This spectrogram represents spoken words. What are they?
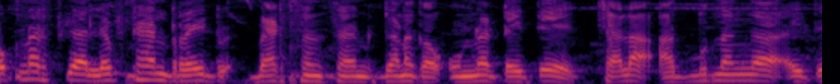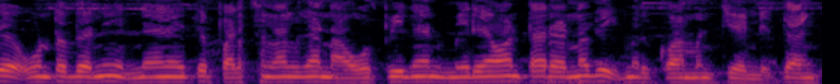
ఓపెనర్స్గా లెఫ్ట్ హ్యాండ్ రైట్ బ్యాట్స్మెన్స్ గనక ఉన్నట్టయితే చాలా అద్భుతంగా అయితే ఉంటుందని నేనైతే పర్సనల్గా నా ఒపీనియన్ మీరేమంటారు అన్నది మీరు కామెంట్ చేయండి. థ్యాంక్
